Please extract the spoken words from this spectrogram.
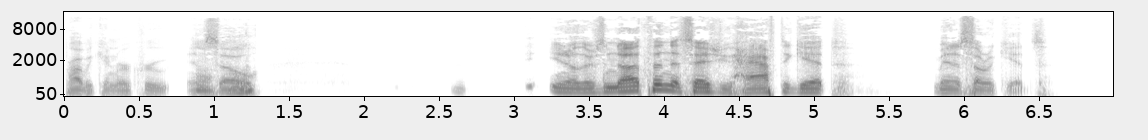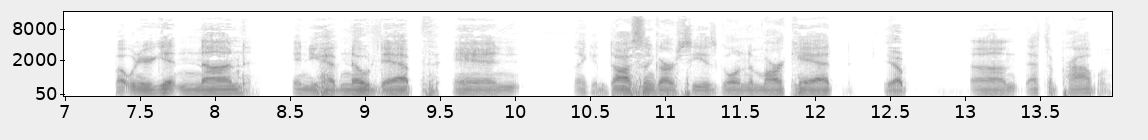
probably can recruit, and so mm-hmm. You know there's nothing that says you have to get Minnesota kids, but when you're getting none and you have no depth, and like Dawson Garcia is going to Marquette, Yep. um, that's a problem.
